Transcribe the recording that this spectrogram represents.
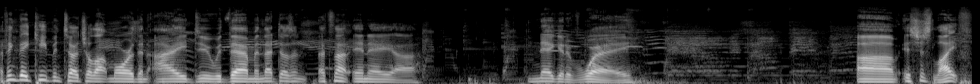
I think they keep in touch a lot more than I do with them, and that doesn't. That's not in a uh, negative way. Um, it's just life,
